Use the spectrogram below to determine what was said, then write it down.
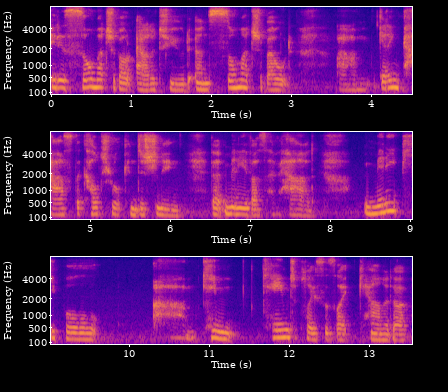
It is so much about attitude and so much about um, getting past the cultural conditioning that many of us have had. Many people um, came came to places like Canada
